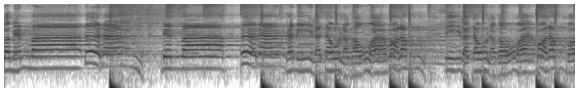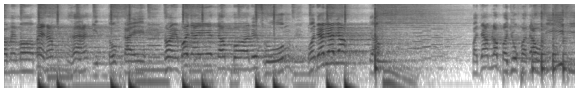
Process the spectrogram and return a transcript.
ละเม็นว่าเด้อนางเม็นว่าเด้อนางคันนี้ละเจ้าละเขาว่าหม้อลำนี่ละเจ้าละเขาว่าหม้อลำบ่แม่นหม้อไปน้ำหากินต้มไก่หน่อยพ่อใหญ่กำบ่ได้สูงโอ้เดี๋ยวเดี๋ยวเดี๋ยว เดี๋ยวประย่ำลำประยุกต์ประเดาดีดี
